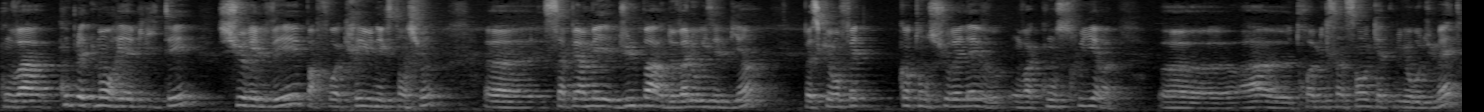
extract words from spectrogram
qu'on va complètement réhabiliter, surélever, parfois créer une extension. Ça permet d'une part de valoriser le bien, parce qu'en fait, quand on surélève, on va construire à 3500, 4000 euros du mètre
